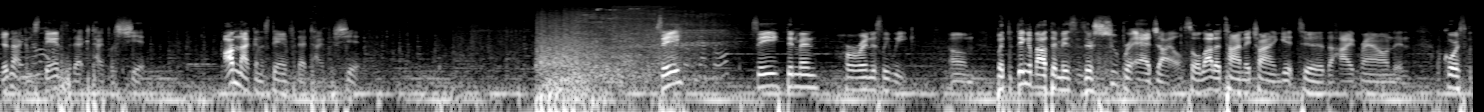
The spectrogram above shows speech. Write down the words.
they're not gonna stand for that type of shit. I'm not gonna stand for that type of shit. See? See, Thin Men horrendously weak. Um, but the thing about them is, is they're super agile. So a lot of time they try and get to the high ground, and of course with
